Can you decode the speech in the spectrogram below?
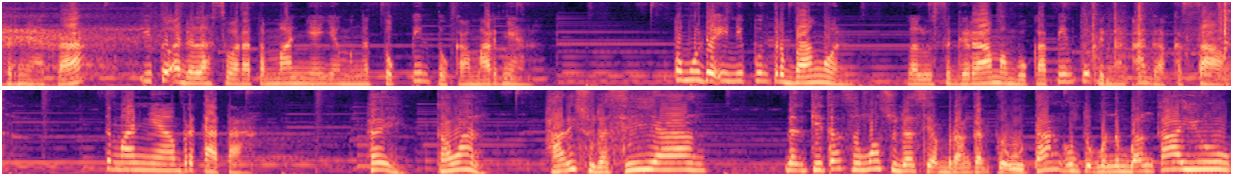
Ternyata itu adalah suara temannya yang mengetuk pintu kamarnya. Pemuda ini pun terbangun, lalu segera membuka pintu dengan agak kesal. Temannya berkata, "Hei, kawan, hari sudah siang dan kita semua sudah siap berangkat ke hutan untuk menembang kayu.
